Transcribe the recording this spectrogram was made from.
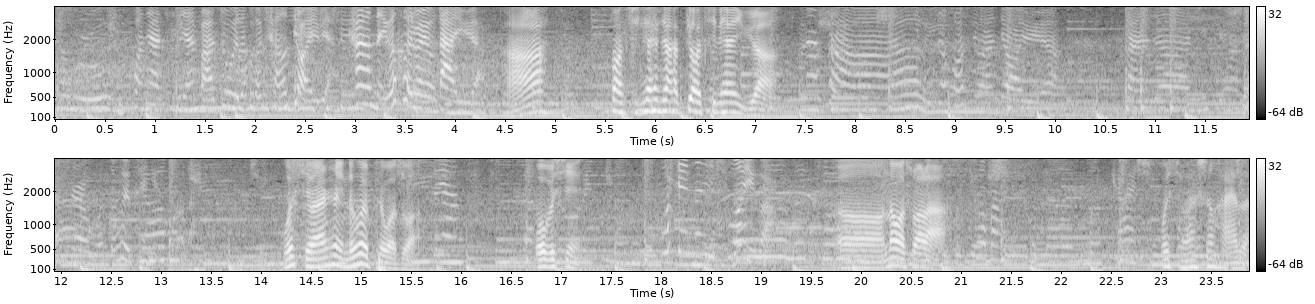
不如放假期间把周围的河全都钓一遍，看看哪个河里边有大鱼。啊？放七天假钓七天鱼啊？会陪你做的，我喜欢的事你都会陪我做。对呀，我不信。不信那你说一个。呃，那我说了。说吧。我喜欢生孩子。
